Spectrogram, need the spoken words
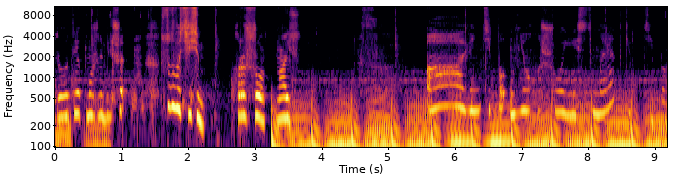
Золоти як можна більше. 128. Хорошо, найс. А, він типа, у нього що, є меткіт, типа?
